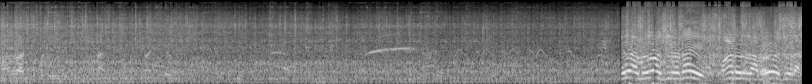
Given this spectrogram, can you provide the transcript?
நாகாட்டுப்பட்டி லட்சுமணன் தங்கம் மெதுவா மெதுவா வச்சுக்கடா மாடு இருக்கா மெதுவா வச்சுக்கடா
